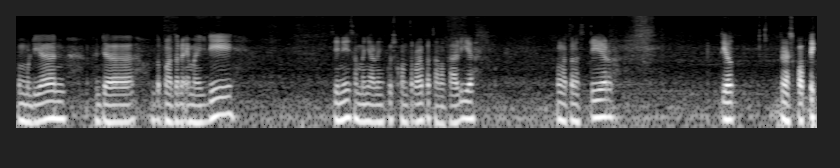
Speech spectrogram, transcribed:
Kemudian ada untuk pengaturan MID sini sama nyalain cruise control pertama kali ya. Pengaturan setir tilt teleskopik.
